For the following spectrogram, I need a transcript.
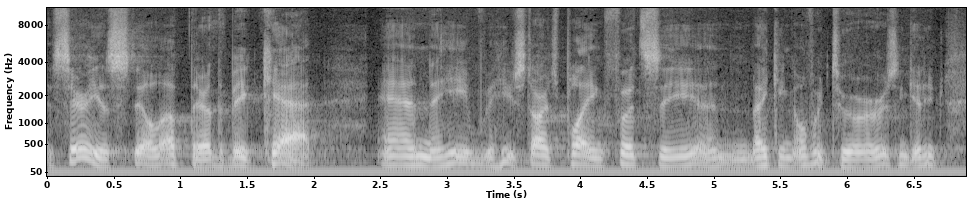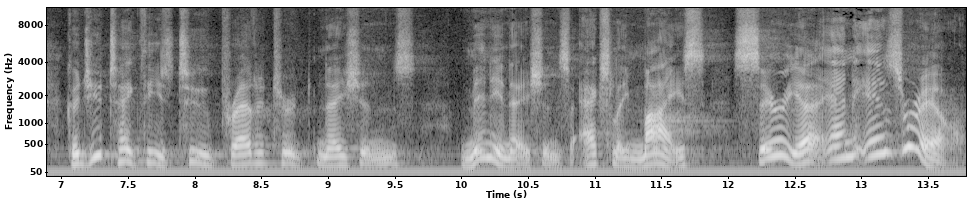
Assyria's still up there, the big cat and he, he starts playing footsie and making overtures and getting. Could you take these two predator nations, many nations, actually mice, Syria and Israel?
